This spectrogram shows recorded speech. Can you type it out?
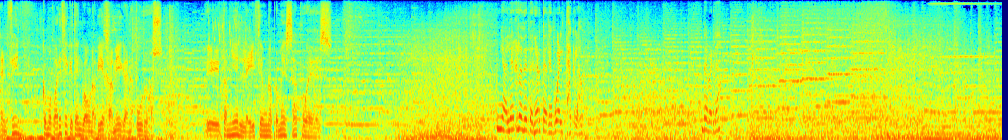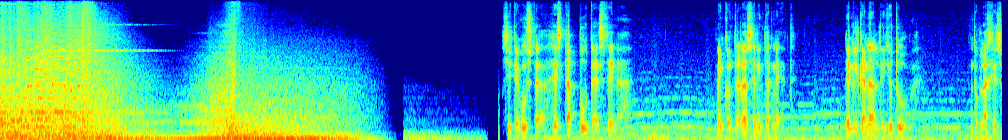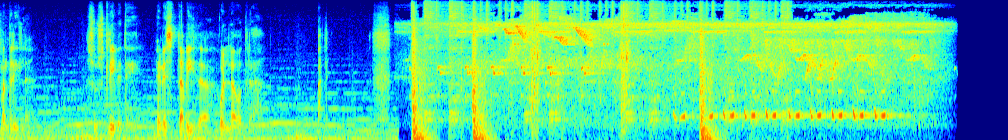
En fin, como parece que tengo a una vieja amiga en apuros y también le hice una promesa, pues... Me alegro de tenerte de vuelta, Cloud. ¿De verdad? Si te gusta esta puta escena, me encontrarás en internet, en el canal de YouTube, Doblajes Mandril. Suscríbete en esta vida o en la otra.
